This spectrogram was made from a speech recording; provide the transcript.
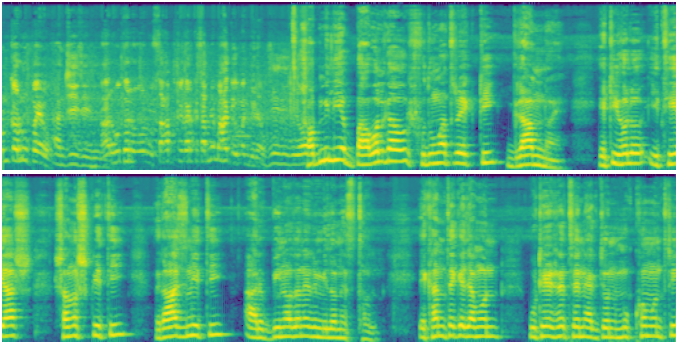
उनका रूप है वो जी जी जी और उधर वो साहब के घर के सामने महादेव मंदिर है সব মিলিয়ে বাবলগাঁও শুধুমাত্র একটি গ্রাম নয় এটি হলো ইতিহাস সংস্কৃতি রাজনীতি আর বিনোদনের মিলনস্থল এখান থেকে যেমন উঠে এসেছেন একজন মুখ্যমন্ত্রী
